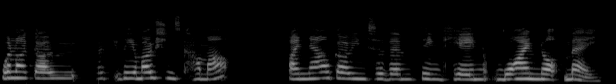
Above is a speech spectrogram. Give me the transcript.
when I go, the emotions come up I now go into them thinking, why not me?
